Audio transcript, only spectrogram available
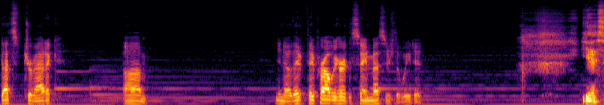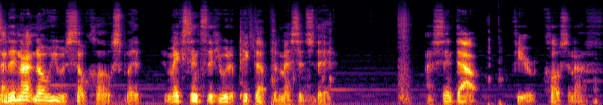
that's dramatic. Um, you know they they probably heard the same message that we did. Yes, I did not know he was so close, but it makes sense that he would have picked up the message that I sent out if you're close enough.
